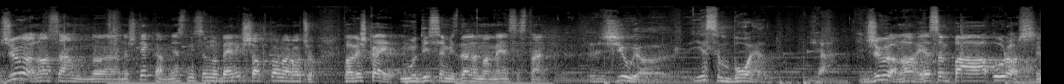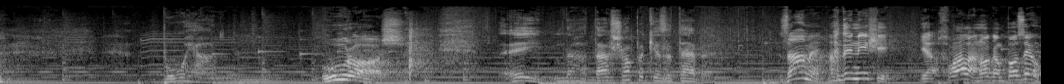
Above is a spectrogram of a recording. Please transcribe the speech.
živo, no, sam uh, ne štekam, jaz nisem nobenih šopkov naročil. Pa veš kaj, mudi se mi zdaj, da ima meni sestanek. Živijo, jaz sem Bojan. Ja. Živo, no, jaz sem pa Uroš. Bojan. Uroš! Ej, na, ta šopek je za tebe. Zame, a da nehi. Ja, hvala, no, ga bom povzel.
